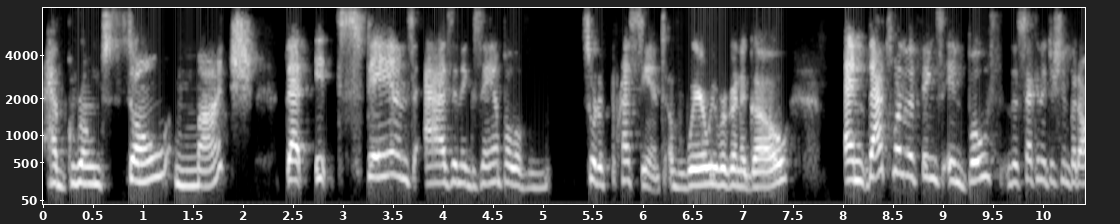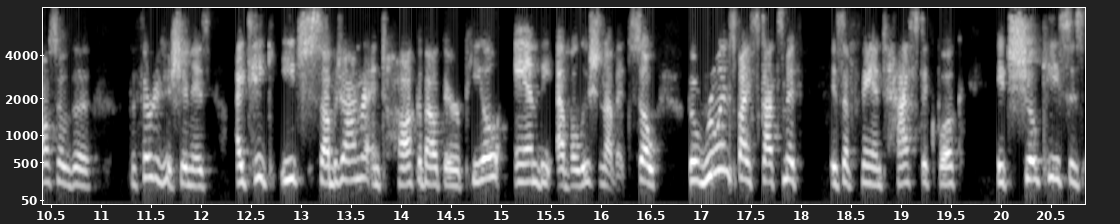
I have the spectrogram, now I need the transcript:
have grown so much that it stands as an example of sort of prescient of where we were going to go. And that's one of the things in both the second edition, but also the the third edition is I take each subgenre and talk about their appeal and the evolution of it. So, The Ruins by Scott Smith is a fantastic book. It showcases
